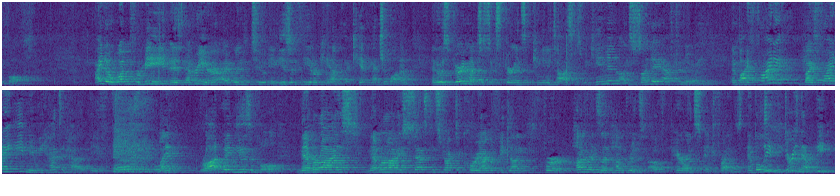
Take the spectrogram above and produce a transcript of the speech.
involved. I know one for me is every year I went to a music theater camp at Camp Mechuwana, and it was very much this experience of communitas because we came in on Sunday afternoon, and by Friday by Friday evening we had to have a full length Broadway musical memorized, memorized, sets constructed, choreography done for hundreds and hundreds of parents and friends. And believe me, during that week,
